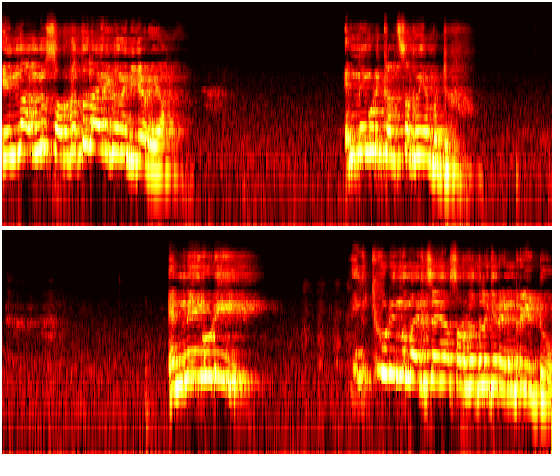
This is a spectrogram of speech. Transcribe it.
ഇന്ന് അങ്ങ് സ്വർഗത്തിലായിരിക്കുമെന്ന് എനിക്കറിയാം. എന്നെയും കൂടി കൺസിഡർ ചെയ്യാൻ പറ്റൂ. എന്നെയും കൂടി എനിക്ക് കൂടി ഇന്ന് മരിച്ചാൽ ഞാൻ സ്വർഗത്തിലേക്ക് ഒരു എൻട്രി കിട്ടുമോ?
